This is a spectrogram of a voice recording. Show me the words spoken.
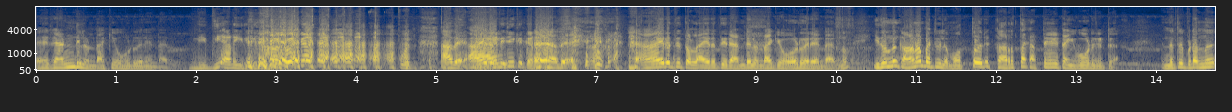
രണ്ടിലുണ്ടാക്കിയ ഓട് വരെ ഉണ്ടായിരുന്നു. നിധിയാണ് അതെ. അതെ. ആയിരത്തി തൊള്ളായിരത്തി രണ്ടിലുണ്ടാക്കിയ ഓട് വരെ ഉണ്ടായിരുന്നു. ഇതൊന്നും കാണാൻ പറ്റൂല. മൊത്തം ഒരു കറുത്ത കട്ടയായിട്ടാണ് ഈ ഓട് കിട്ടുക. എന്നിട്ട് ഇവിടെ നിന്ന്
